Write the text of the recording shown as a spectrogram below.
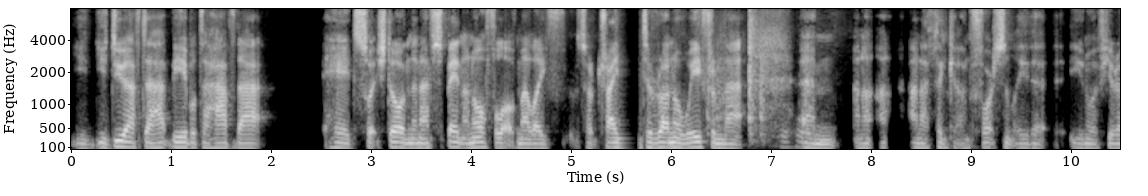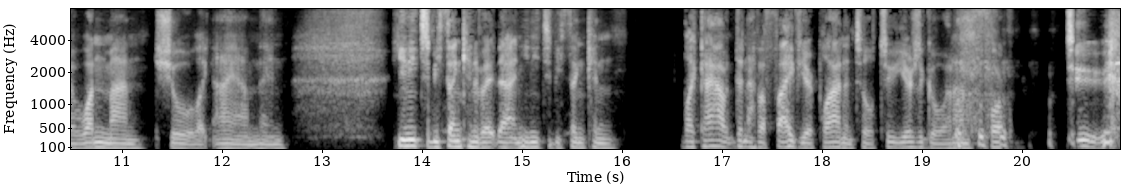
you, you do have to ha- be able to have that head switched on. And I've spent an awful lot of my life sort of trying to run away from that. Mhm. Um, and I- and I think unfortunately that you know if you're a one man show like I am, then you need to be thinking about that, and you need to be thinking like I haven't, didn't have a five year plan until two years ago, and I'm two.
